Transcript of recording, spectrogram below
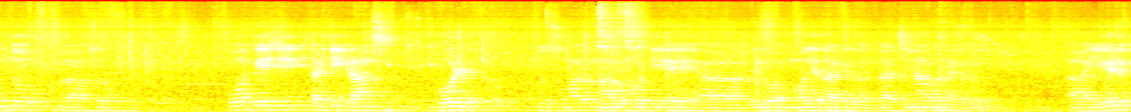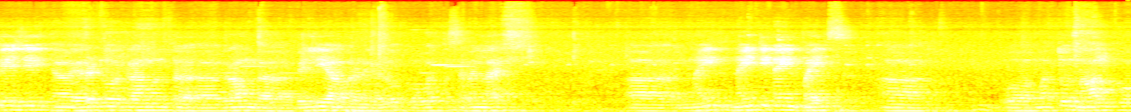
ಒಂದು four K G thirty grams gold ಇದು ಸುಮಾರು ನಾಲ್ಕು ಕೋಟಿ ಆ, ವಿಳುವ ಮೌಲ್ಯದಾಗಿರುವಂಥ ಚಿನ್ನಾಭರಣಗಳು. ಏಳು ಕೆ ಜಿ ಎರಡು ನೂರು ಗ್ರಾಮ್ ಅಂತ ಗ್ರಾಮ್ ಬೆಳ್ಳಿ ಆಭರಣಗಳು ಒಟ್ಟು seven lakhs nine ninety nine bikes ಮತ್ತು ನಾಲ್ಕು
